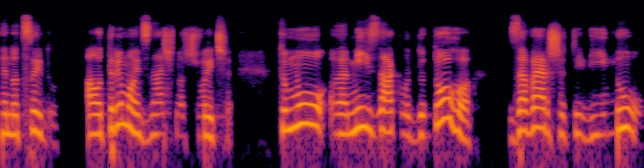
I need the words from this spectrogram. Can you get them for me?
геноциду, а отримують значно швидше. Тому е, мій заклик до того завершити війну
